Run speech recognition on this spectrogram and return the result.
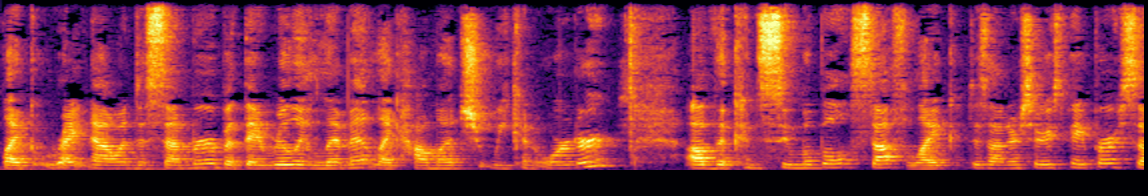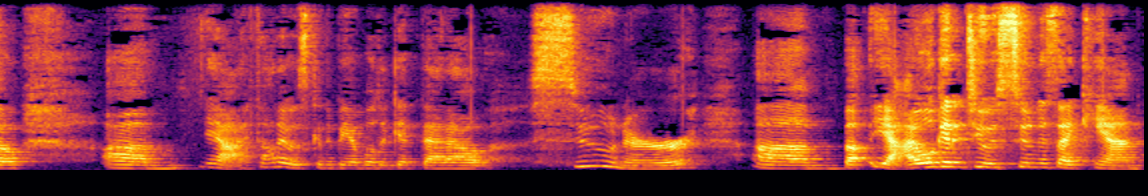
like right now in December, but they really limit like how much we can order of the consumable stuff like designer series paper. So um, yeah, I thought I was going to be able to get that out sooner. Um, but yeah, I will get it to you as soon as I can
